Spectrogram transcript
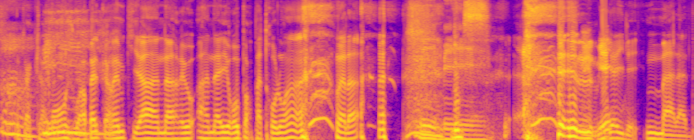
Donc, à Clermont, je vous rappelle quand même qu'il y a un, aéro- un aéroport pas trop loin, voilà. Mais, mais Donc, c'est- le Mais- gars, il est malade.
